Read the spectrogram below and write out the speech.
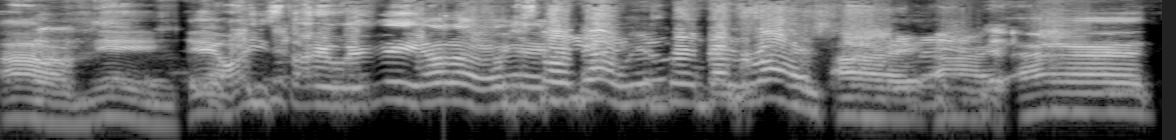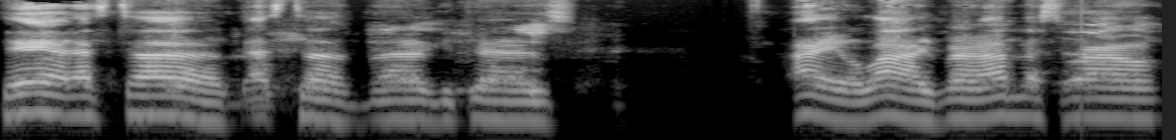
Oh man. Damn, why you started with me? Hold on. We just don't know. We just don't know the live. All right, all right. Uh, damn, that's tough. That's tough, bro. Because I ain't gonna lie, bro. I messed around.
